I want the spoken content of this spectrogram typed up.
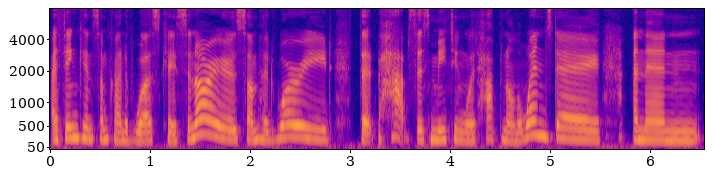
I think, in some kind of worst case scenario, some had worried that perhaps this meeting would happen on the Wednesday and then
